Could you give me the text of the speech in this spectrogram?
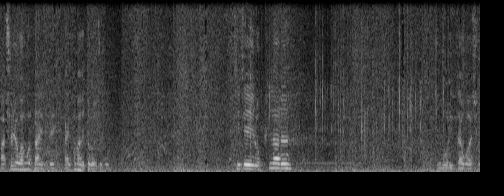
맞추려고 한 것도 아닌데 깔끔하게 떨어지고. TJ로 필라르 유물 있다고 하시고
